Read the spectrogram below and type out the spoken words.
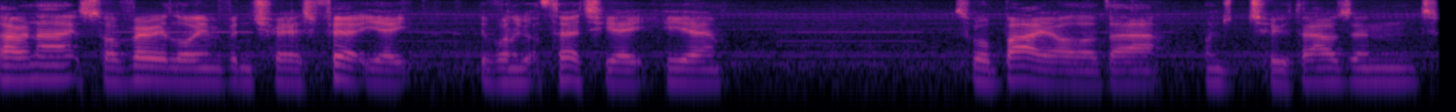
Laranite, so very low inventory, it's 38. They've only got 38 here. So we'll buy all of that, 102,000.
